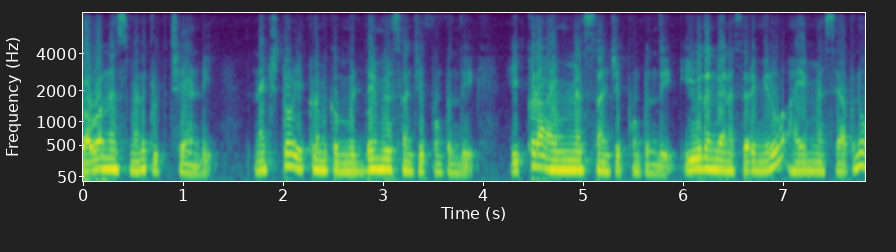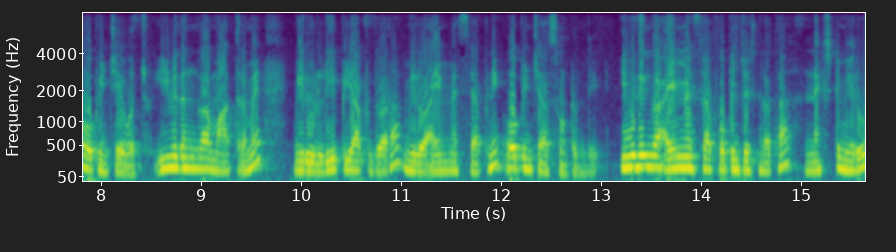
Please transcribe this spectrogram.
గవర్నెన్స్ మీద క్లిక్ చేయండి. నెక్స్ట్ ఇక్కడ మీకు మిడ్ డే మీల్స్ అని చెప్పి ఉంటుంది. ఇక్కడ ఐఎంఎస్ అని చెప్పి ఉంటుంది. ఈ విధంగా అయినా సరే మీరు ఐఎంఎస్ యాప్ని ఓపెన్ చేయవచ్చు. ఈ విధంగా మాత్రమే మీరు లీప్ యాప్ ద్వారా మీరు ఐఎంఎస్ యాప్ని ఓపెన్ చేయాల్సి ఉంటుంది. ఈ విధంగా ఐఎంఎస్ యాప్ ఓపెన్ చేసిన తర్వాత నెక్స్ట్ మీరు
